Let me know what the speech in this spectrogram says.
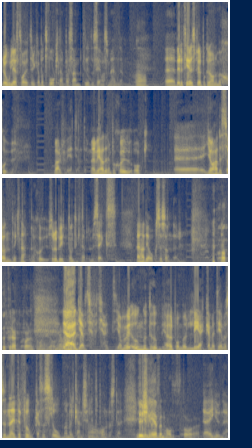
Roligast var ju att trycka på två knappar samtidigt och se vad som hände. Ja. Eh, vi hade tv-spel på kanal nummer 7. Varför vet jag inte. Men vi hade den på 7 och eh, jag hade sönder knappen 7, så då bytte hon till knapp nummer 6. Den hade jag också sönder. För att du tryckte på den så många gånger. Ja, jag, jag, jag, jag var väl ung och dum. Jag höll på med att leka med tv, så när det inte funkar så slog man väl kanske lite Ja. på den och sådär. Ingen står där. Nej, gud nej.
